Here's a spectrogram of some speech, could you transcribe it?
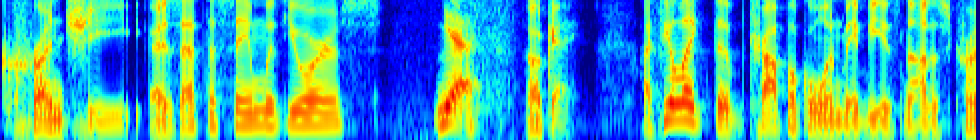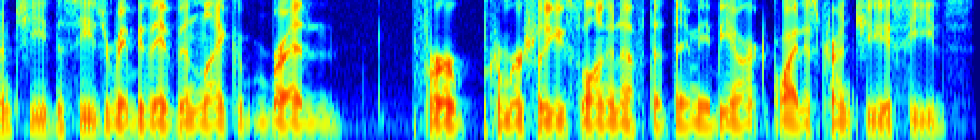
crunchy. Is that the same with yours? Yes. Okay. I feel like the tropical one maybe is not as crunchy. The seeds, or maybe they've been like bred for commercial use long enough that they maybe aren't quite as crunchy as seeds.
